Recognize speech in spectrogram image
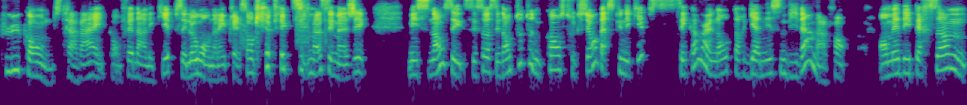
plus compte du travail qu'on fait dans l'équipe. C'est là où on a l'impression qu'effectivement, c'est magique. Mais sinon, c'est ça. C'est donc toute une construction parce qu'une équipe, c'est comme un autre organisme vivant, dans le fond. On met des personnes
